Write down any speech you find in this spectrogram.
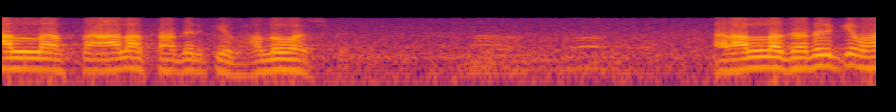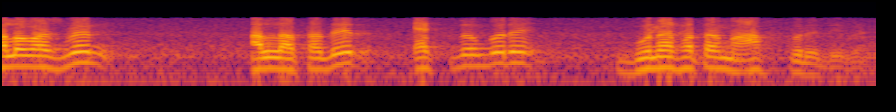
আল্লাহ তালা তাদেরকে ভালোবাসবেন। আর আল্লাহ যাদেরকে ভালোবাসবেন, আল্লাহ তাদের এক নম্বরে গুনাখাতা মাফ করে দিবেন।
